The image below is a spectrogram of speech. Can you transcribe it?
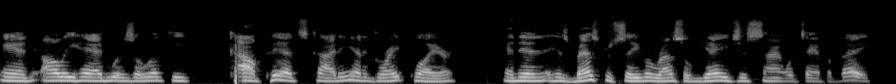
and all he had was a rookie, Kyle Pitts, tight end, a great player, and then his best receiver, Russell Gage, just signed with Tampa Bay.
